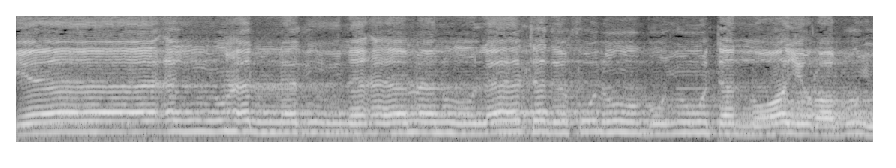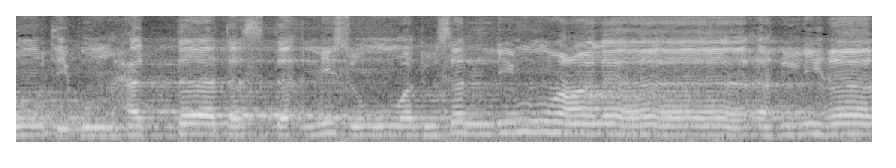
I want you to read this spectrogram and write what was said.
يا أيها الذين آمنوا لا تدخلوا بيوتا غير بيوتكم حتى تستأنسوا وتسلموا على أهلها.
